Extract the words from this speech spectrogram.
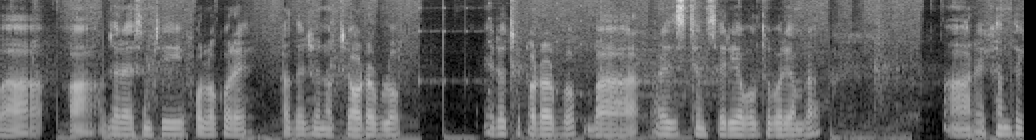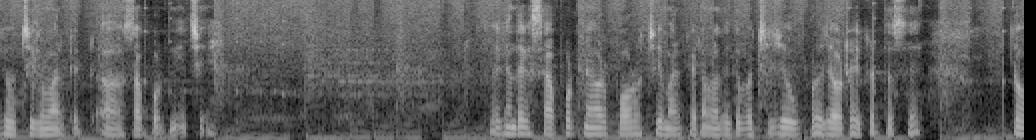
বা যারা এসএমসি ফলো করে, তাদের জন্য হচ্ছে অর্ডার ব্লক এটা হচ্ছে অর্ডার ব্লক বা রেজিস্ট্যান্স এরিয়া বলতে পারি আমরা। আর এখান থেকে হচ্ছে কি মার্কেট সাপোর্ট নিয়েছে। তো এখান থেকে সাপোর্ট নেওয়ার পর হচ্ছে মার্কেট আমরা দেখতে পাচ্ছি যে উপরে যাওয়া ট্রাই করতেছে। তো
